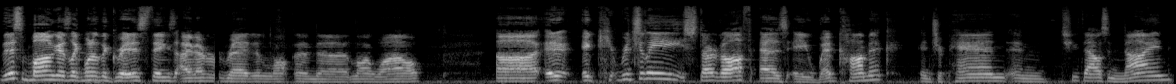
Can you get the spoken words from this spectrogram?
this manga is like one of the greatest things I've ever read in, lo- in a long while. Uh, it, it originally started off as a web comic in Japan in 2009,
